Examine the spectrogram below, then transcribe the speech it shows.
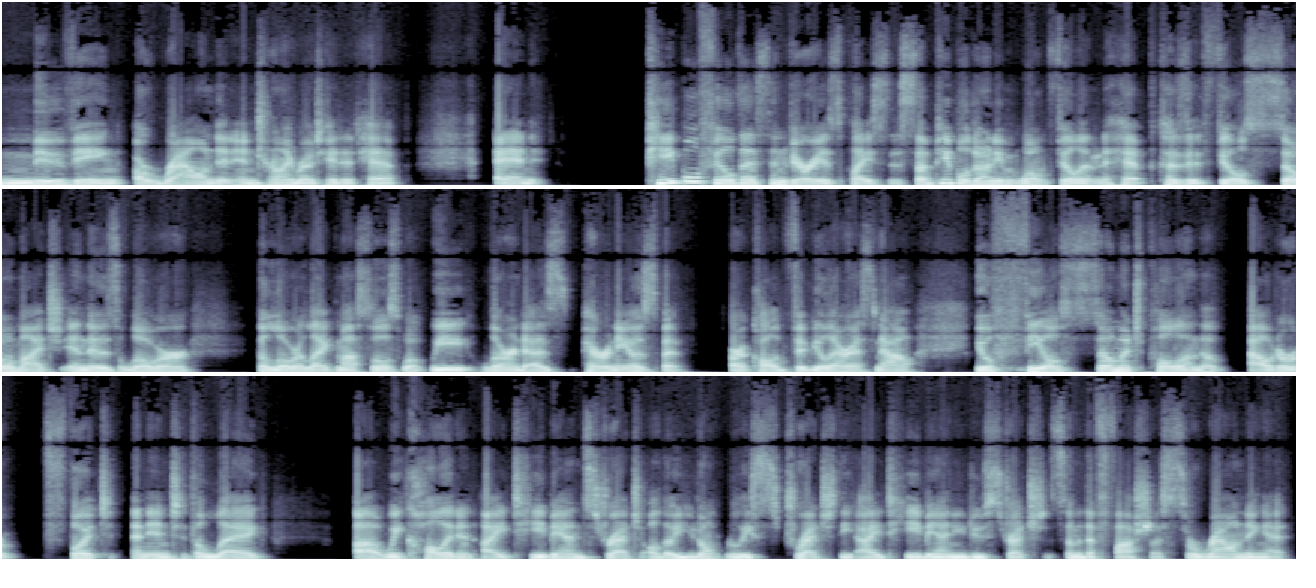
moving around an internally rotated hip and people feel this in various places. Some people don't even won't feel it in the hip because it feels so much in those lower the lower leg muscles, what we learned as peroneus but are called fibularis now. You'll feel so much pull on the outer foot and into the leg. Uh, we call it an IT band stretch, although you don't really stretch the IT band, you do stretch some of the fascia surrounding it.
